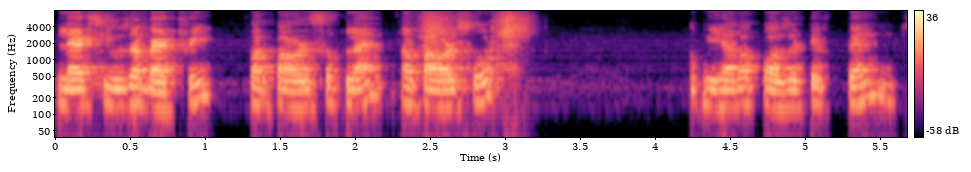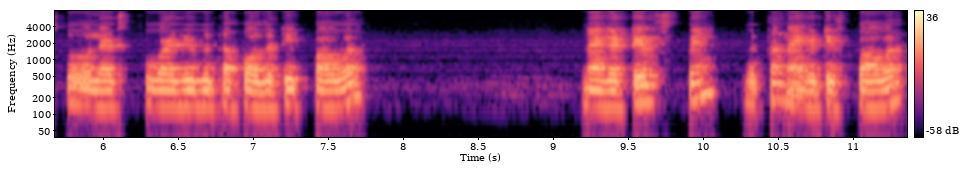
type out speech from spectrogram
let's use a battery for power supply or power source. We have a positive pin so let's provide it with a positive power. Negative pin with a negative power.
